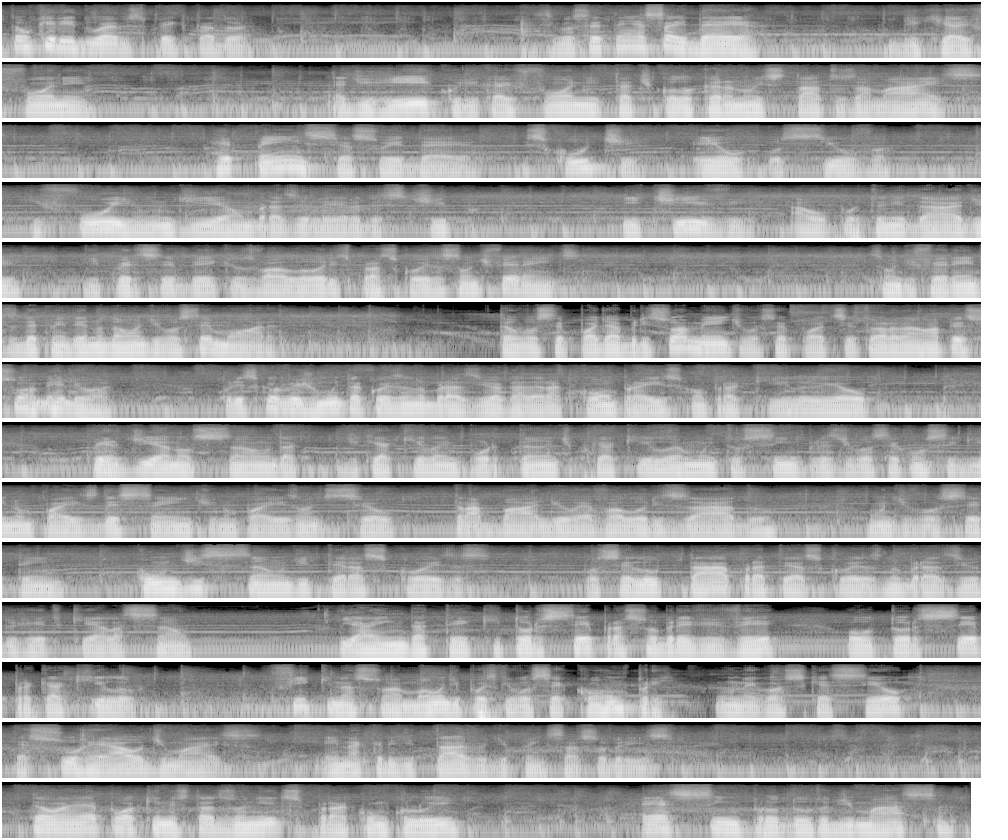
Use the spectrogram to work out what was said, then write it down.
Então, querido web espectador, se você tem essa ideia de que iPhone é de rico, de que iPhone está te colocando num status a mais, repense a sua ideia. Escute eu, o Silva, que fui um dia um brasileiro desse tipo e tive a oportunidade de perceber que os valores para as coisas são diferentes. São diferentes dependendo de onde você mora. Então você pode abrir sua mente, você pode se tornar uma pessoa melhor. Por isso que eu vejo muita coisa no Brasil, a galera compra isso, compra aquilo e eu perdi a noção da, de que aquilo é importante, porque aquilo é muito simples de você conseguir num país decente, num país onde seu trabalho é valorizado, onde você tem condição de ter as coisas. Você lutar para ter as coisas no Brasil do jeito que elas são e ainda ter que torcer para sobreviver ou torcer para que aquilo fique na sua mão depois que você compre um negócio que é seu, é surreal demais. É inacreditável de pensar sobre isso. Então a Apple aqui nos Estados Unidos, para concluir, é sim produto de massa,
